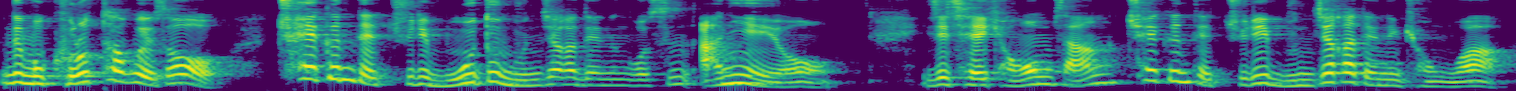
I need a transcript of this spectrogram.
근데 뭐 그렇다고 해서 최근 대출이 모두 문제가 되는 것은 아니에요. 이제 제 경험상 최근 대출이 문제가 되는 경우와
